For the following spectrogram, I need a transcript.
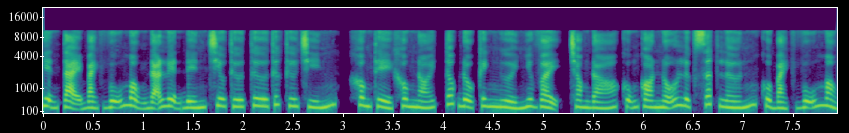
Hiện tại Bạch Vũ Mộng đã luyện đến chiêu thứ tư thức thứ 9, không thể không nói tốc độ kinh người như vậy, trong đó cũng có nỗ lực rất lớn của Bạch Vũ Mộng.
